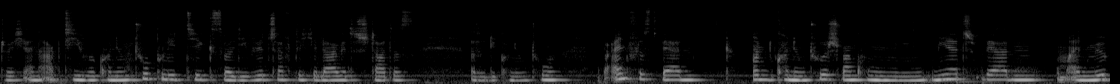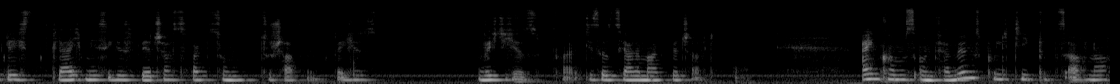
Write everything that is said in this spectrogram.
Durch eine aktive Konjunkturpolitik soll die wirtschaftliche Lage des Staates, also die Konjunktur, beeinflusst werden und Konjunkturschwankungen minimiert werden, um ein möglichst gleichmäßiges Wirtschaftswachstum zu schaffen, welches wichtig ist für die soziale Marktwirtschaft. Einkommens- und Vermögenspolitik gibt es auch noch.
